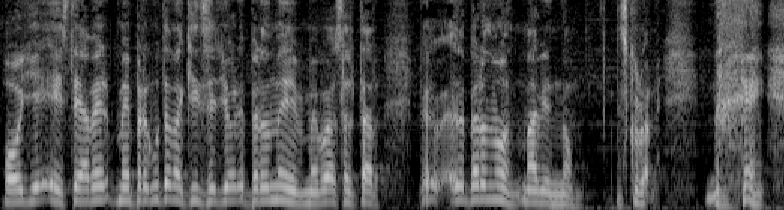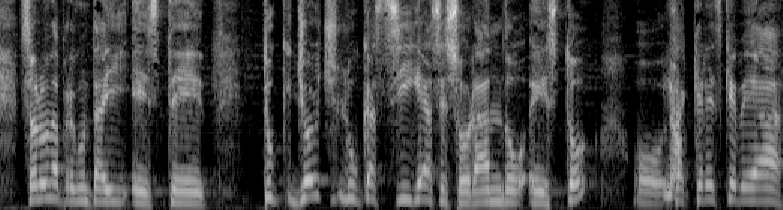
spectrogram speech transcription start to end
Oye, este, a ver, me preguntan aquí, dice yo, perdón, me, voy a saltar, pero, eh, perdón, más bien no, discúlpame. Solo una pregunta ahí, este, ¿tú, George Lucas sigue asesorando esto? O, sea, ¿crees que vea,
